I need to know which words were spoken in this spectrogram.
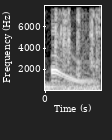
No.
